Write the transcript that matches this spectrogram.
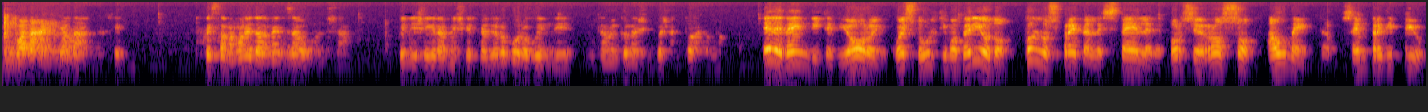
un guadagno. Un guadagno sì. Questa è una moneta da mezza oncia, 15 grammi circa di oro puro, quindi siamo intorno ai 500 euro. E le vendite di oro in questo ultimo periodo, con lo spread alle stelle, le borse in rosso, aumentano sempre di più.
